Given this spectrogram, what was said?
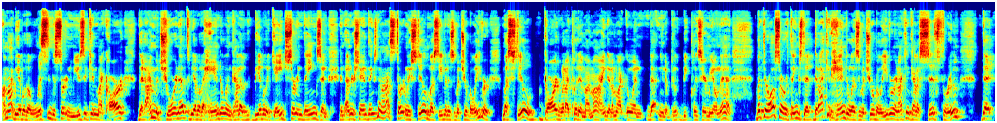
I might be able to listen to certain music in my car that I'm mature enough to be able to handle and kind of be able to gauge certain things and, and understand things. Now, I certainly still must even as a mature believer, must still guard what I put in my mind. And I'm not going that, you know, please hear me on that. But there also are things that, that I can handle as a mature believer and I can kind of sift through that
